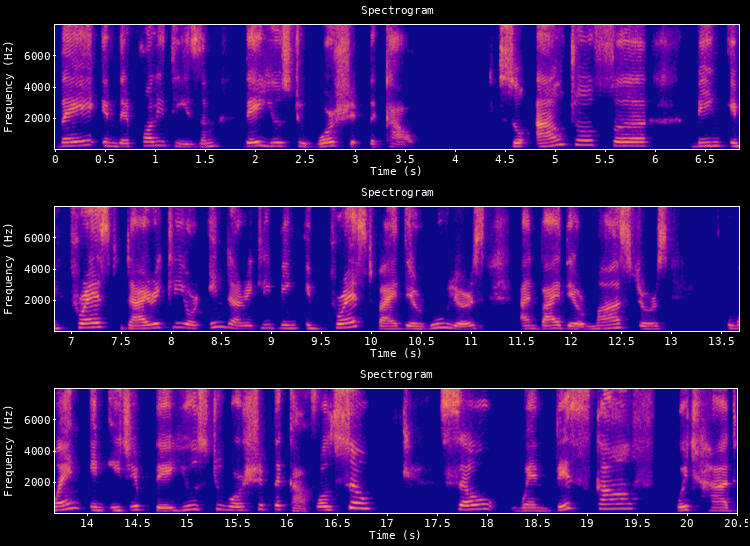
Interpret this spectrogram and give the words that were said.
they, in their polytheism, they used to worship the cow. So out of uh, being impressed directly or indirectly, being impressed by their rulers and by their masters, when in Egypt, they used to worship the calf also. So when this calf, which had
